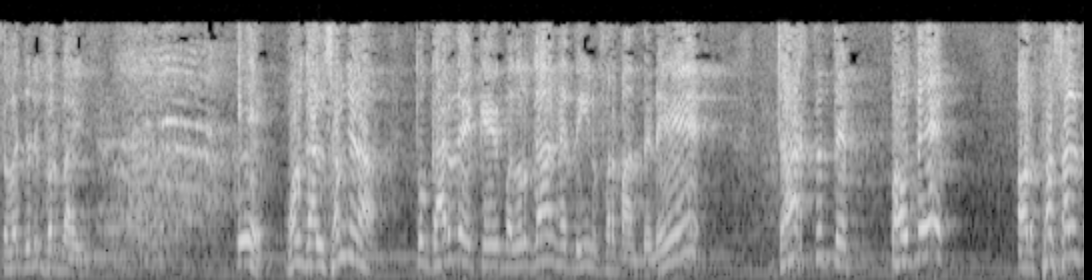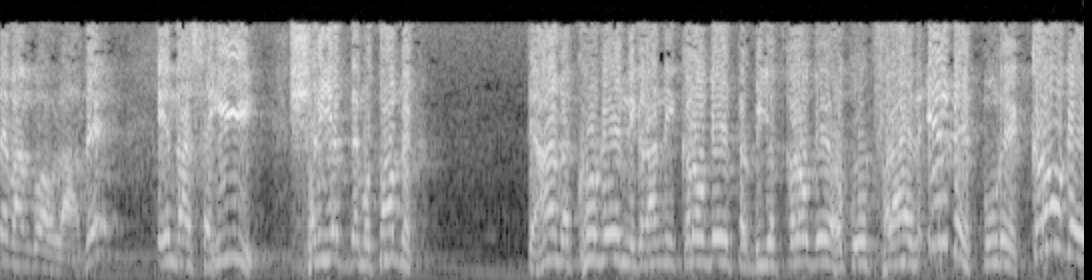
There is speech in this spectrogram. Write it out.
توجہ نہیں فرمائی اے ہوں گل سمجھنا تو گھر دے کے بزرگان نے دین فرما نے درخت تے پودے اور فصل دے وانگو اولاد ان صحیح شریعت دے مطابق دھیان رکھو گے نگرانی کرو گے تربیت کرو گے حقوق فرائض ان دے پورے کرو گے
